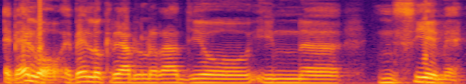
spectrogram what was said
È bello, è bello creare una radio in, uh, insieme.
